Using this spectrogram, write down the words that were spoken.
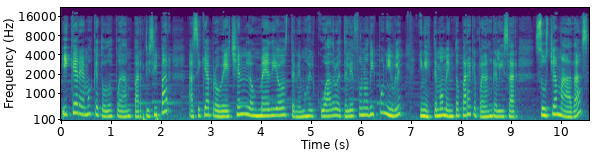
y queremos que todos puedan participar. Así que aprovechen los medios, tenemos el cuadro de teléfono disponible en este momento para que puedan realizar sus llamadas.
